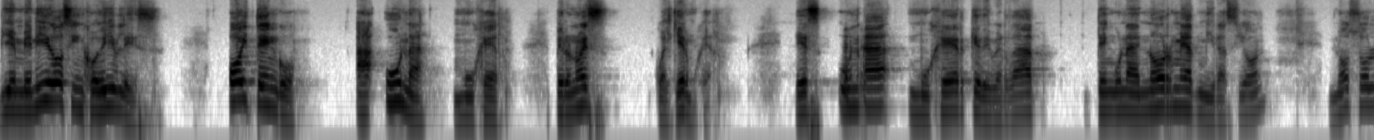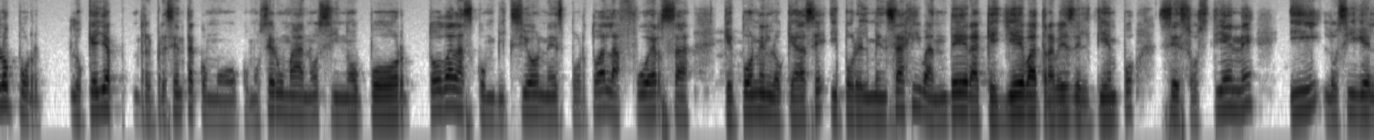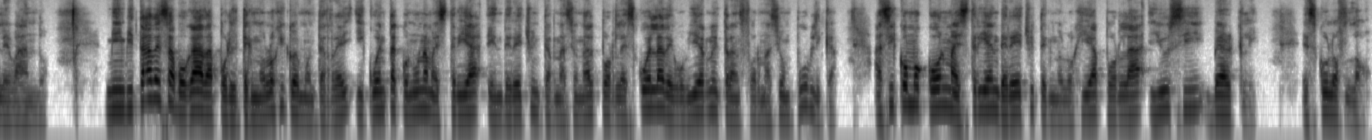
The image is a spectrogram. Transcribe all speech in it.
Bienvenidos Injodibles. Hoy tengo a una mujer, pero no es cualquier mujer. Es una mujer que de verdad tengo una enorme admiración, no solo por lo que ella representa como, como ser humano, sino por todas las convicciones, por toda la fuerza que pone en lo que hace y por el mensaje y bandera que lleva a través del tiempo, se sostiene y lo sigue elevando. Mi invitada es abogada por el Tecnológico de Monterrey y cuenta con una maestría en Derecho Internacional por la Escuela de Gobierno y Transformación Pública, así como con maestría en Derecho y Tecnología por la UC Berkeley School of Law.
